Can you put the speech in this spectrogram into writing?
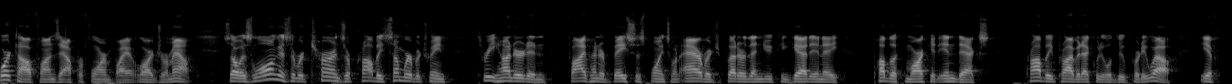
quartile funds outperform by a larger amount. So as long as the returns are probably somewhere between 300 and 500 basis points on average, better than you can get in a public market index, probably private equity will do pretty well. If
